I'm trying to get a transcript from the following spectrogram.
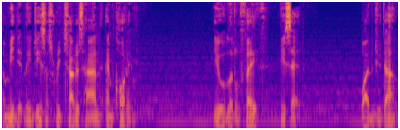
Immediately Jesus reached out his hand and caught him. You of little faith, he said. Why did you doubt?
